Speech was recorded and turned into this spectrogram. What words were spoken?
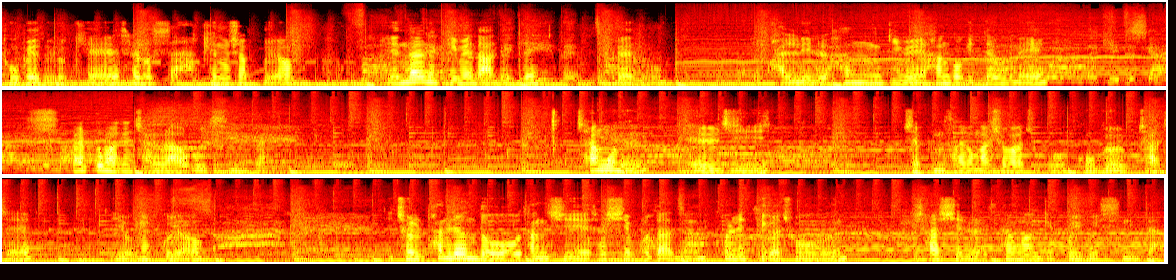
도배도 이렇게 새로 싹 해놓으셨고요. 옛날 느낌에 나는데 그래도 관리를 한 김에 한 거기 때문에 깔끔하게 잘 나오고 있습니다. 창호는 LG 제품 사용하셔가지고 고급 자재 이용했고요. 2008년도 당시의 샤시보다는 퀄리티가 좋은 샤시를 사용한 게 보이고 있습니다.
